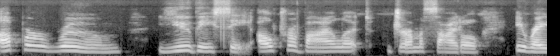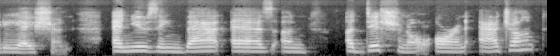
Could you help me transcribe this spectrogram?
upper room UVC, ultraviolet germicidal irradiation, and using that as an additional or an adjunct.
